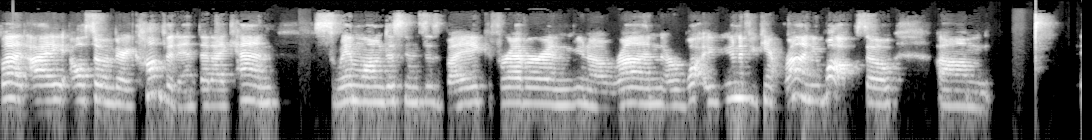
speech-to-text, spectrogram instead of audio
but I also am very confident that I can swim long distances, bike forever, and you know run or walk. Even if you can't run, you walk. So um,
